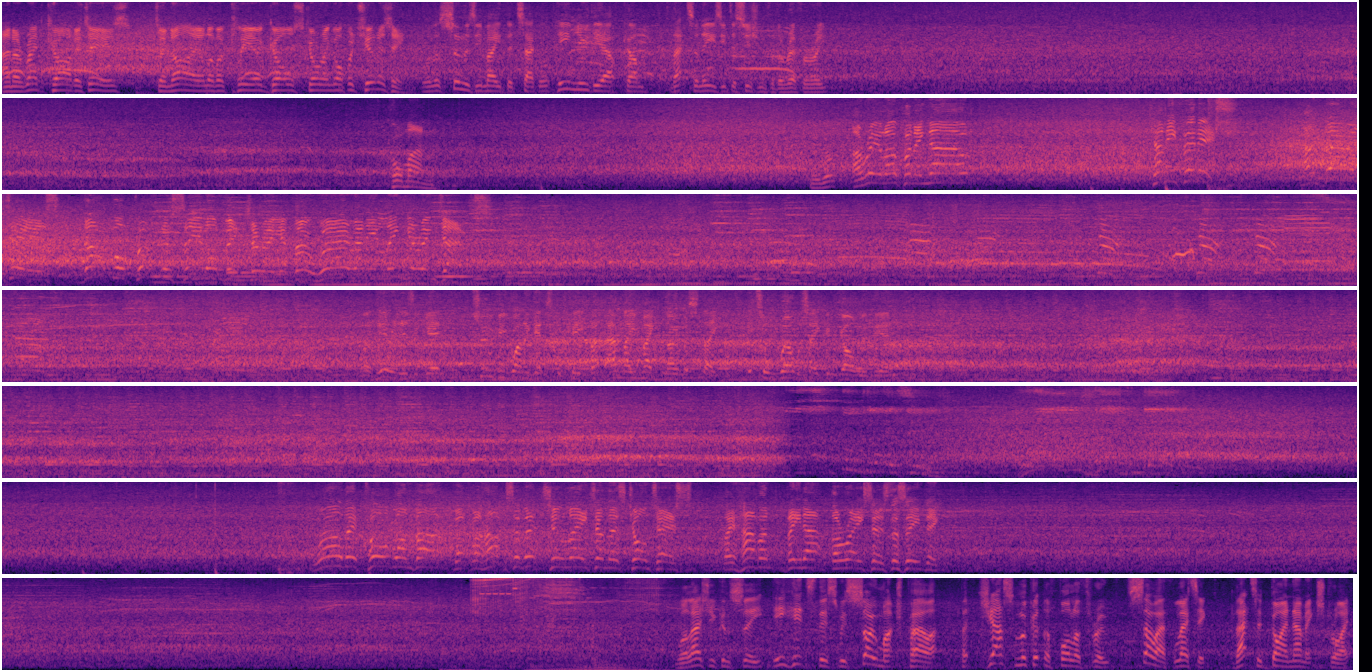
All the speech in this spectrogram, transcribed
And a red card it is. Denial of a clear goal-scoring opportunity. Well, as soon as he made the tackle, he knew the outcome. That's an easy decision for the referee. Coman. A real opening now. Can he finish? And there it is. That will put the seal on victory if there were any lingering doubts. Well, here it is again. 2v1 against the keeper, and they make no mistake. It's a well-taken goal in the end. But perhaps a bit too late in this contest. They haven't been at the races this evening. Well, as you can see, he hits this with so much power, but just look at the follow-through. So athletic. That's a dynamic strike.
